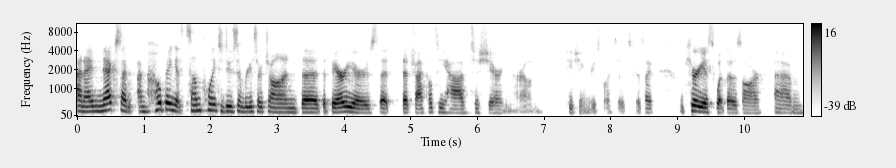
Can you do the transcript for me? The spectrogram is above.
and I next, I'm, I'm hoping at some point to do some research on the, the barriers that, that faculty have to sharing their own teaching resources, because I'm curious what those are. Um,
